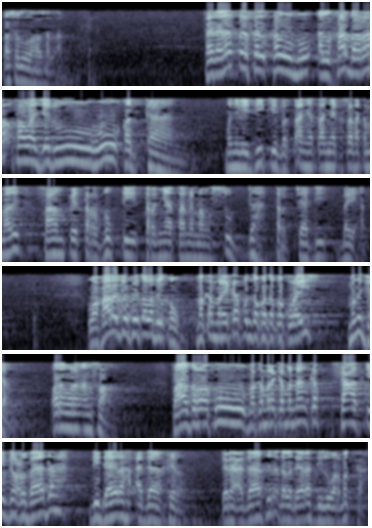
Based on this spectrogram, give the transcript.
Rasulullah SAW? Fadalatas al-qawmu al-khabara fawajaduhu kan. Menyelidiki, bertanya-tanya ke sana kemari sampai terbukti ternyata memang sudah terjadi bayat. Wa fi talabil qaum. Maka mereka pun tokoh-tokoh Quraisy mengejar orang-orang Ansar Fadraku maka mereka menangkap Sa'ad ibnu Ubadah di daerah Adakhir. Daerah Adakhir adalah daerah di luar Mekah.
